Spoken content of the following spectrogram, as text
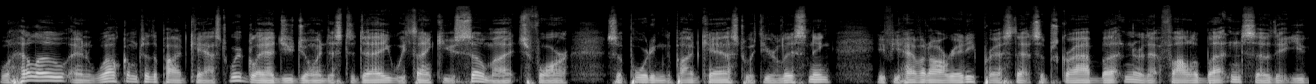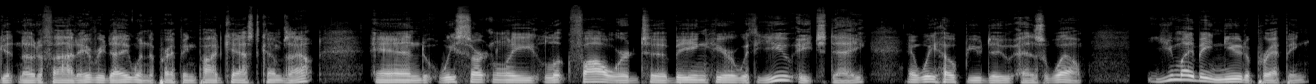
Well, hello and welcome to the podcast. We're glad you joined us today. We thank you so much for supporting the podcast with your listening. If you haven't already, press that subscribe button or that follow button so that you get notified every day when the prepping podcast comes out. And we certainly look forward to being here with you each day, and we hope you do as well. You may be new to prepping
